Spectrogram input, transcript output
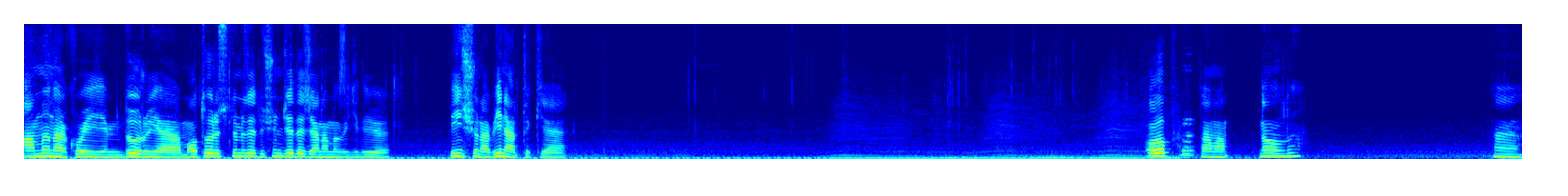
amına koyayım dur ya. Motor üstümüze düşünce de canımız gidiyor. Bin şuna bin artık ya. Hop tamam. Ne oldu? Ha.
